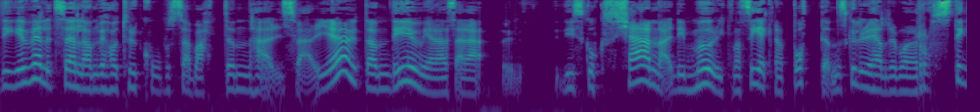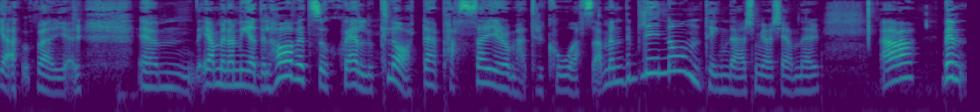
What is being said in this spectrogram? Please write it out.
det är väldigt sällan vi har turkosa vatten här i Sverige utan det är ju mera så här det är skogskärnar, det är mörkt, man ser knappt botten. Det skulle det hellre vara rostiga färger. Ehm, jag menar Medelhavet så självklart, där passar ju de här turkosa. Men det blir någonting där som jag känner, ja, men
